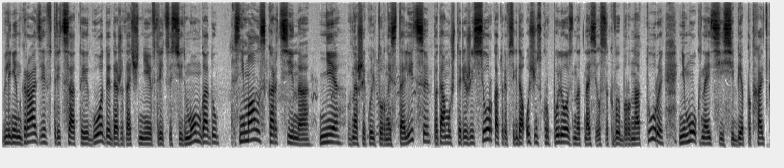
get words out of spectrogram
в Ленинграде в 30-е годы, даже точнее в 1937 году. Снималась картина не в нашей культурной столице, потому что режиссер, который всегда очень скрупулезно относился к выбору натуры, не мог найти себе подходящих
